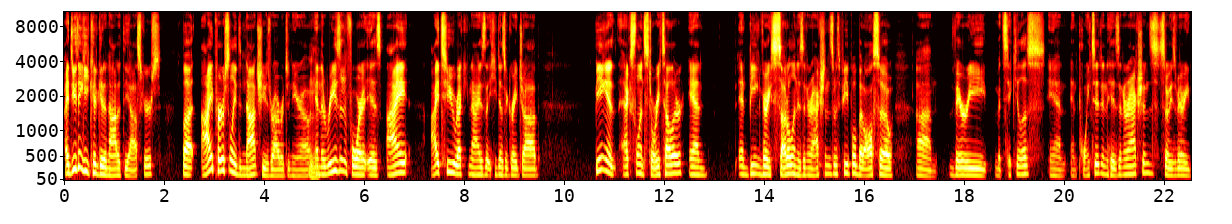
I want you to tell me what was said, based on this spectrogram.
I do think he could get a nod at the Oscars, but I personally did not choose Robert De Niro, and the reason for it is I, I too recognize that he does a great job being an excellent storyteller and and being very subtle in his interactions with people, but also um, very meticulous and and pointed in his interactions. So he's very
